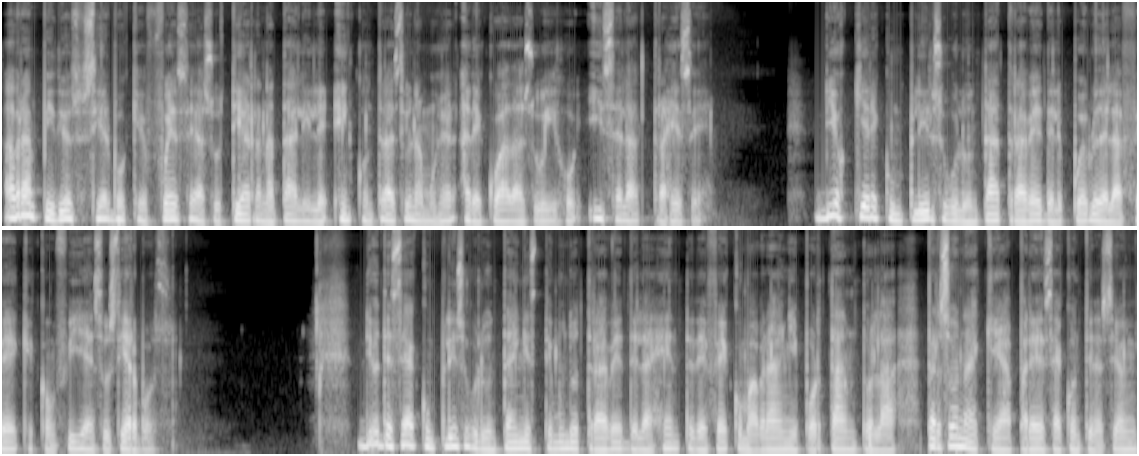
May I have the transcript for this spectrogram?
Abraham pidió a su siervo que fuese a su tierra natal y le encontrase una mujer adecuada a su hijo y se la trajese. Dios quiere cumplir su voluntad a través del pueblo de la fe que confía en sus siervos. Dios desea cumplir su voluntad en este mundo a través de la gente de fe como Abraham y por tanto la persona que aparece a continuación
